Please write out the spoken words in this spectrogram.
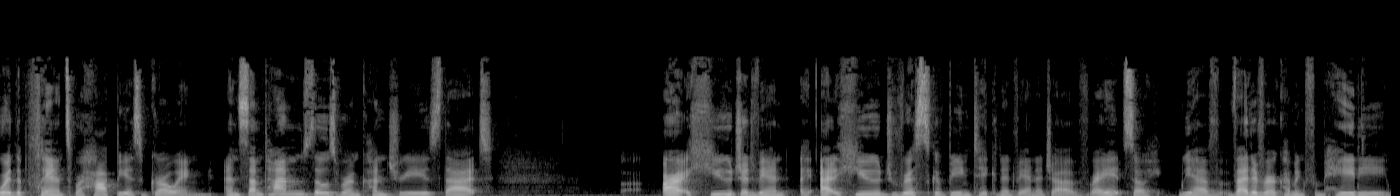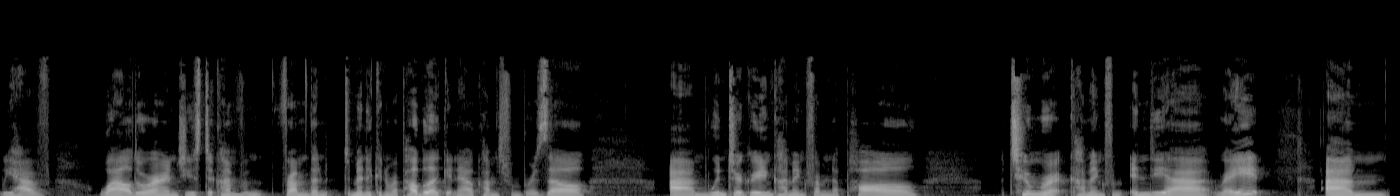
where the plants were happiest growing. And sometimes those were in countries that are at huge advan- at huge risk of being taken advantage of, right? So we have vetiver coming from Haiti. We have wild orange used to come from, from the Dominican Republic. It now comes from Brazil. Um, wintergreen coming from Nepal. Turmeric coming from India, right? Um,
